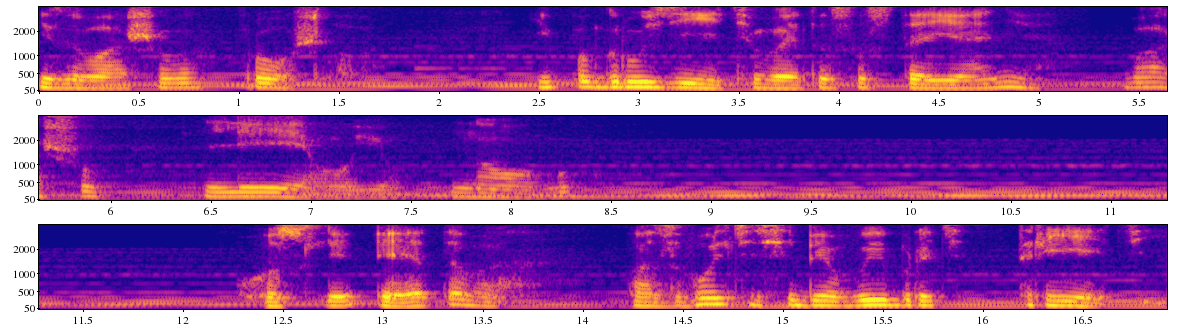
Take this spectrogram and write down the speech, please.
из вашего прошлого и погрузить в это состояние вашу левую ногу. После этого позвольте себе выбрать третий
